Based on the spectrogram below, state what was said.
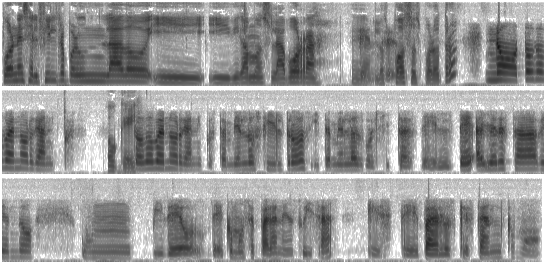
pones el filtro por un lado y, y digamos la borra, eh, los pozos por otro. No, todo va en orgánicos. Okay. Todo va en orgánicos, también los filtros y también las bolsitas del té. Ayer estaba viendo un video de cómo se paran en Suiza este, para los que están como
